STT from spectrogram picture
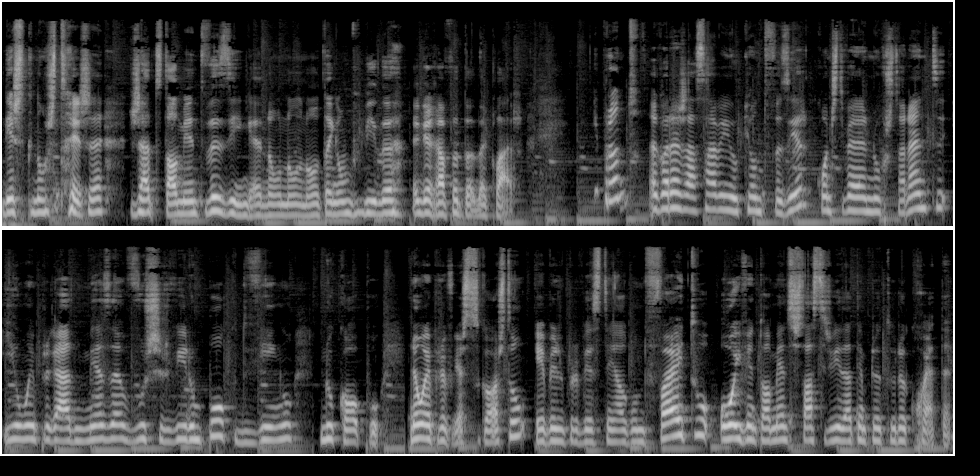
desde que não esteja já totalmente vazia, não, não, não tenham bebido a garrafa toda, claro. Pronto, agora já sabem o que hão de fazer quando estiverem no restaurante e um empregado de mesa vos servir um pouco de vinho no copo. Não é para ver se gostam, é mesmo para ver se tem algum defeito ou eventualmente se está servido à temperatura correta.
